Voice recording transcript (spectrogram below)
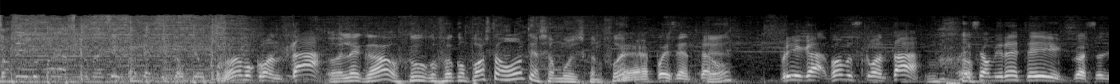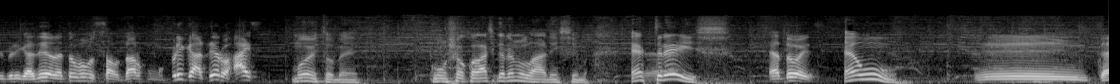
Sorrindo para as câmeras sem saber que estão vendo Vamos contar? Oh, legal, foi composta ontem essa música, não foi? É, pois então é. Briga... Vamos contar? Esse almirante aí gosta de brigadeiro, então vamos saudá-lo como Brigadeiro Raiz. Muito bem. Com chocolate granulado em cima. É, é. três. É dois. É um. Então...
